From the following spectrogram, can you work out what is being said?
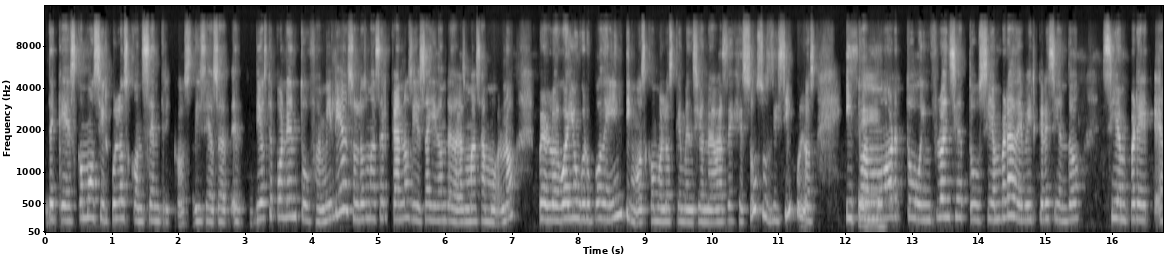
de que es como círculos concéntricos, dice, o sea, eh, Dios te pone en tu familia, son los más cercanos y es ahí donde das más amor, ¿no? Pero luego hay un grupo de íntimos, como los que mencionabas de Jesús, sus discípulos, y tu amor, tu influencia, tu siembra debe ir creciendo siempre eh,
